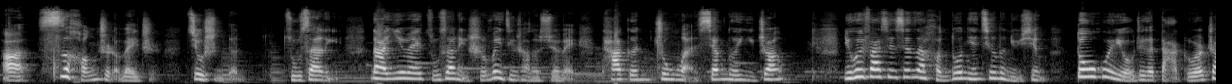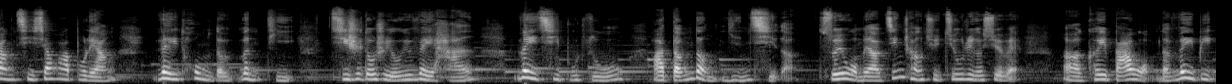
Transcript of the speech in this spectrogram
啊，四横指的位置就是你的足三里。那因为足三里是胃经上的穴位，它跟中脘相得益彰。你会发现，现在很多年轻的女性都会有这个打嗝、胀气、消化不良、胃痛的问题，其实都是由于胃寒、胃气不足啊等等引起的。所以我们要经常去灸这个穴位啊，可以把我们的胃病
